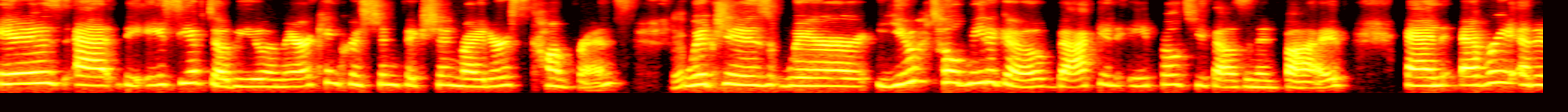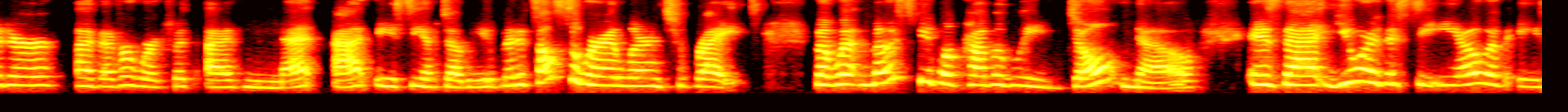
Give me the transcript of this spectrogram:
is at the ACFW American Christian Fiction Writers Conference, yep. which is where you told me to go back in April 2005. And every editor I've ever worked with, I've met at ACFW, but it's also where I learned to write. But what most people probably don't know is that you are the CEO of ACFW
